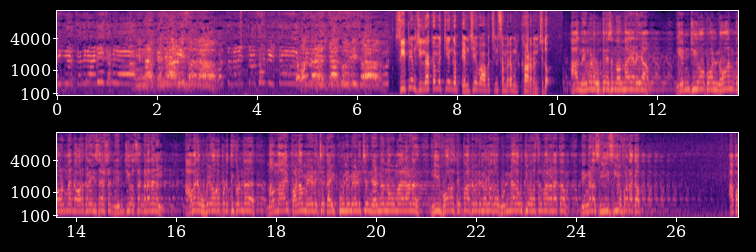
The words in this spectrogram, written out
നിങ്ങൾക്കെതിരാണ് ഈ സമരം നിങ്ങൾക്കെതിരാണ് ഈ സമരം സി പി എം ജില്ലാ കമ്മിറ്റി അംഗം എം ജെ വാവച്ചൻ സമരം ഉദ്ഘാടനം ചെയ്തു. ആ നിങ്ങളുടെ ഉദ്ദേശം നന്നായി അറിയാം. എൻ ജി ഒ പോൽ non government organisation N G O സംഘടനകൾ അവരെ ഉപയോഗപ്പെടുത്തിക്കൊണ്ട് നന്നായി പണം മേടിച്ച് കൈക്കൂലി മേടിച്ച് ഞെണ്ണുന്നവന്മാരാണ് ഈ ഫോറസ്റ്റ് ഡിപ്പാർട്ട്മെന്റിലുള്ളത്. ഉന്നത ഉദ്യോഗസ്ഥന്മാരടക്കം നിങ്ങളുടെ സി സി എഫ് അടക്കം. അപ്പൊ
